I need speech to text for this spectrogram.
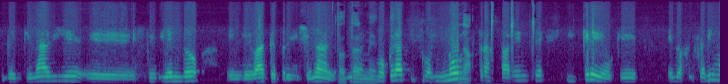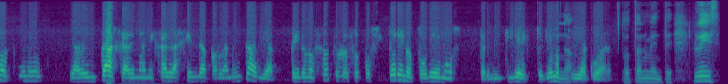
de que nadie eh, esté viendo el debate previsional. Totalmente. No democrático, no, no, transparente y creo que el oficialismo tiene la ventaja de manejar la agenda parlamentaria, pero nosotros los opositores no podemos permitir esto. Yo no, estoy de acuerdo. Totalmente. Luis,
